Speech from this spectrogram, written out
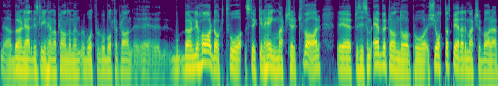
Ja, Burnley hade visserligen hemmaplan då, men Watford på bortaplan. Eh, Burnley har dock två stycken hängmatcher kvar, eh, precis som Everton då på 28 spelade matcher bara.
